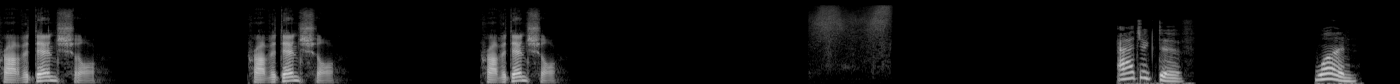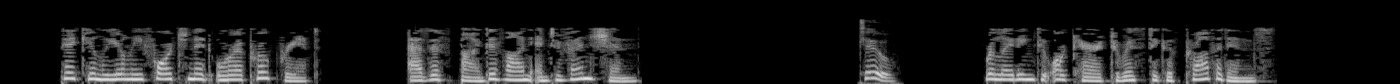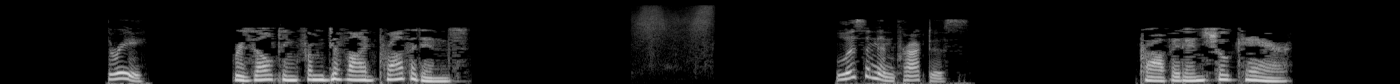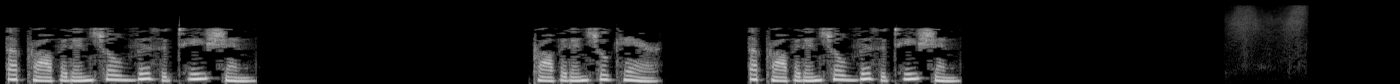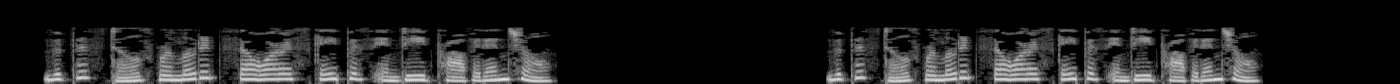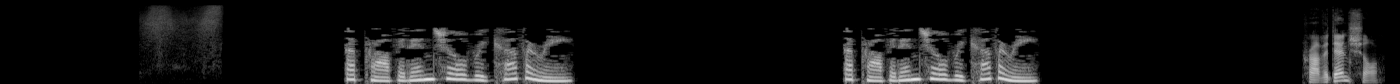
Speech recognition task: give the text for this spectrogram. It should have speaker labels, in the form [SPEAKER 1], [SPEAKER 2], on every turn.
[SPEAKER 1] providential, providential, providential.
[SPEAKER 2] Adjective 1.
[SPEAKER 3] peculiarly fortunate or appropriate. As if by divine intervention,
[SPEAKER 2] 2.
[SPEAKER 3] relating to or characteristic of providence,
[SPEAKER 2] 3.
[SPEAKER 3] Resulting from divine providence.
[SPEAKER 2] Listen and practice.
[SPEAKER 3] Providential care. A providential visitation. Providential care. A providential visitation. The pistols were loaded so our escape is indeed providential. The pistols were loaded so our escape is indeed providential. A providential recovery. A providential recovery.
[SPEAKER 1] providential.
